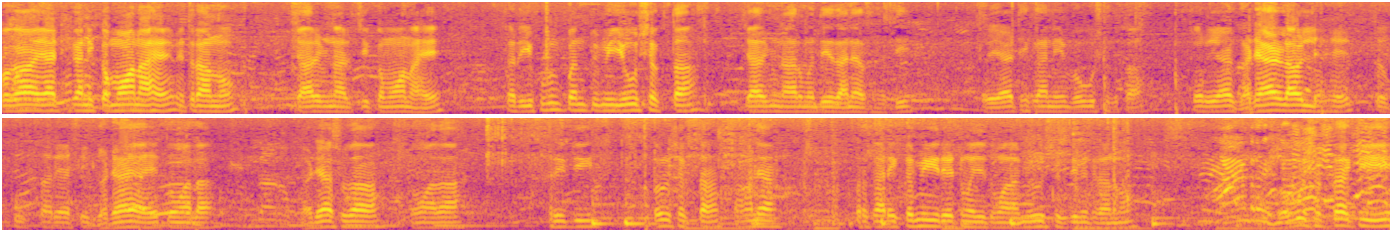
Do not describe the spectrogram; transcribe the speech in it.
बघा या ठिकाणी कमान आहे मित्रांनो. चार मिनारची कमान आहे. तर इकडून पण तुम्ही येऊ शकता चार मिनारमध्ये जाण्यासाठी. तर या ठिकाणी बघू शकता. तर या घड्याळ लावले आहेत. तर खूप सारे असे घड्याळ आहेत तुम्हाला. घड्याळसुद्धा तुम्हाला खरेदी करू शकता. चांगल्या प्रकारे कमी रेटमध्ये तुम्हाला मिळू शकते मित्रांनो. बघू शकता की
